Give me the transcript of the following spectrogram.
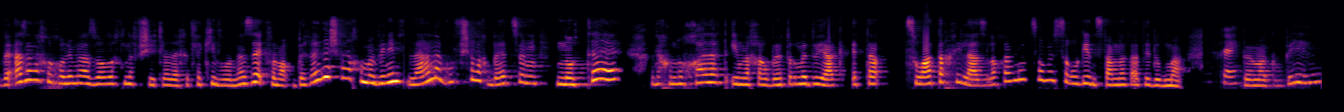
ואז אנחנו יכולים לעזור לך נפשית ללכת לכיוון הזה, כלומר ברגע שאנחנו מבינים לאן הגוף שלך בעצם נוטה, אנחנו נוכל להתאים לך הרבה יותר מדויק את הצורת אכילה, זה לא חייב להיות צום לסירוגין, סתם נתתי דוגמה. Okay. אוקיי. במקביל,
